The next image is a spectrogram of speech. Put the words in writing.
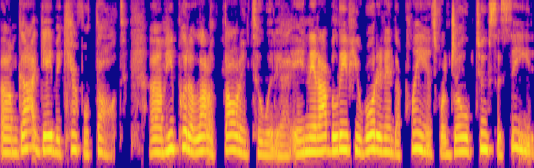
um, God gave it careful thought. Um, he put a lot of thought into it. Uh, and then I believe he wrote it in the plans for Job to succeed.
